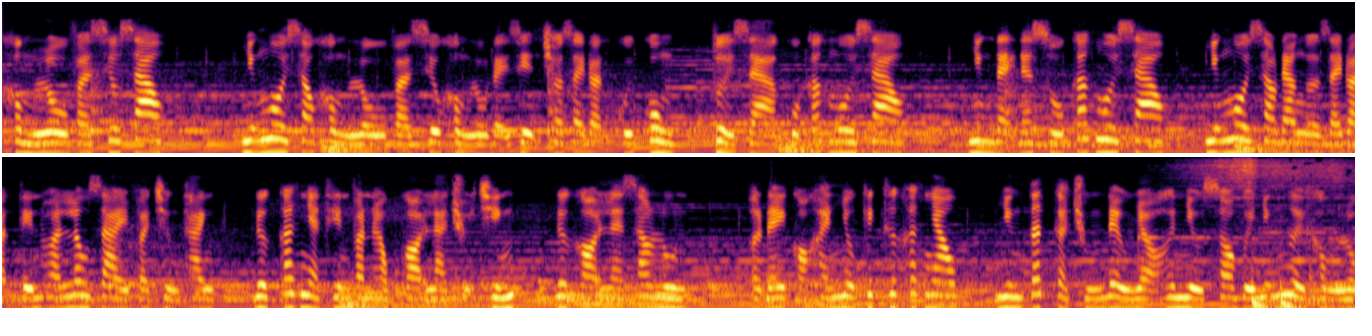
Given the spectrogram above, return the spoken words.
khổng lồ và siêu sao. Những ngôi sao khổng lồ và siêu khổng lồ đại diện cho giai đoạn cuối cùng, tuổi già của các ngôi sao. Nhưng đại đa số các ngôi sao, những ngôi sao đang ở giai đoạn tiến hóa lâu dài và trưởng thành, được các nhà thiên văn học gọi là chuỗi chính, được gọi là sao lùn. Ở đây có khá nhiều kích thước khác nhau, nhưng tất cả chúng đều nhỏ hơn nhiều so với những người khổng lồ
